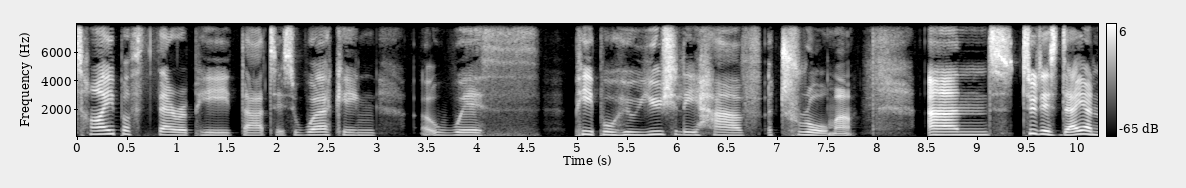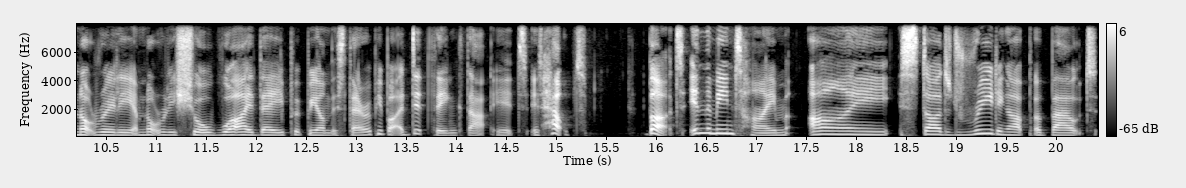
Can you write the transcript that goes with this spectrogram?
type of therapy that is working uh, with people who usually have a trauma. And to this day, I'm not really, I'm not really sure why they put me on this therapy, but I did think that it it helped. But in the meantime, I started reading up about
